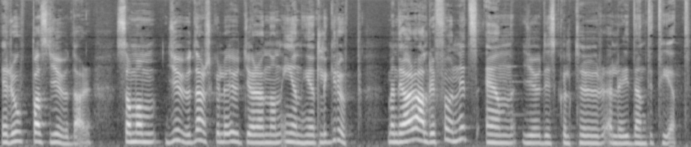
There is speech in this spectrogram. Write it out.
Europas judar som om judar skulle utgöra någon enhetlig grupp. Men det har aldrig funnits en judisk kultur eller identitet.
